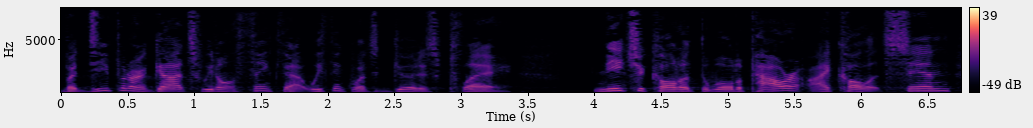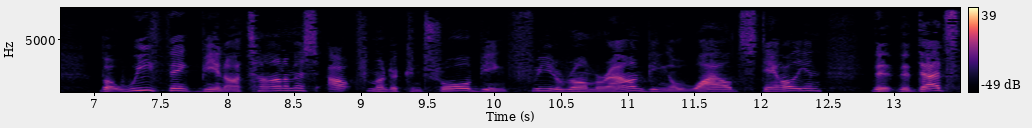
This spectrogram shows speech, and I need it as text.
But deep in our guts, we don't think that. We think what's good is play. Nietzsche called it the will to power. I call it sin. But we think being autonomous, out from under control, being free to roam around, being a wild stallion, that, that that's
